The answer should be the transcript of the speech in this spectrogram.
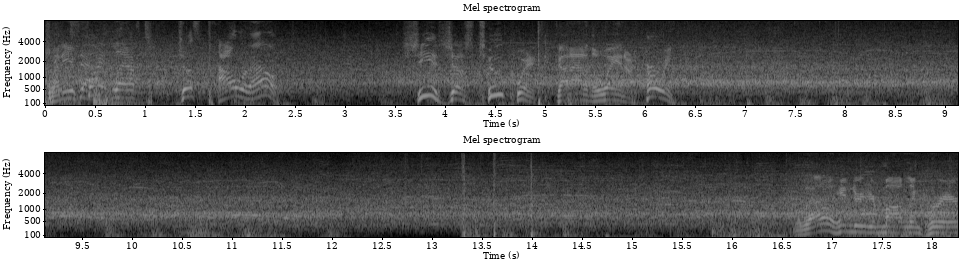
Plenty of fight left. Just powered out. She is just too quick. Got out of the way in a hurry. Well, that'll hinder your modeling career.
